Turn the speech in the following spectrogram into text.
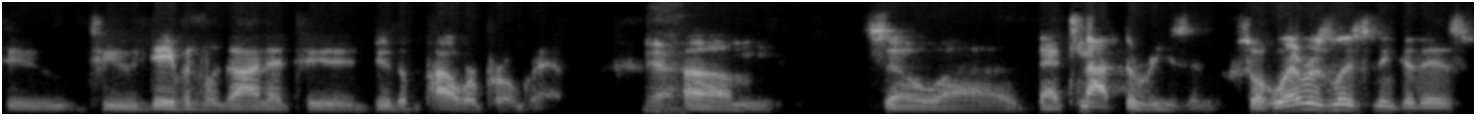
to to David Lagana to do the Power program. Yeah. Um, so uh, that's not the reason. So whoever's listening to this,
